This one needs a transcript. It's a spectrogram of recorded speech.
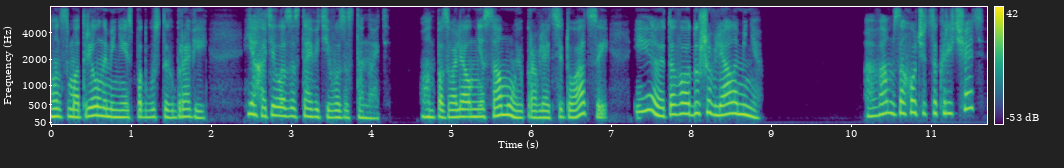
Он смотрел на меня из-под густых бровей. Я хотела заставить его застонать. Он позволял мне самой управлять ситуацией, и это воодушевляло меня. «А вам захочется кричать?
